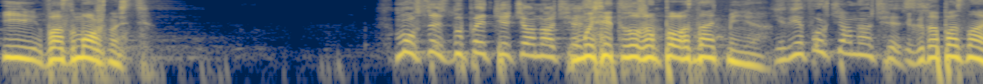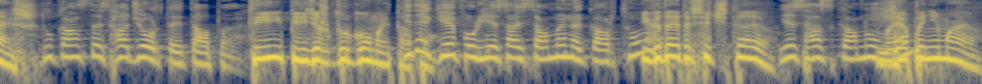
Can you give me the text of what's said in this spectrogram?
и возможность. Моисей, ты должен познать меня. И когда познаешь, ты перейдешь к другому этапу. И когда я это все читаю, я понимаю,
